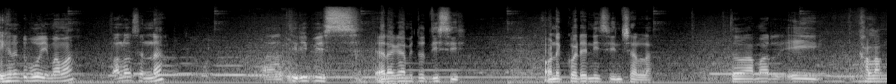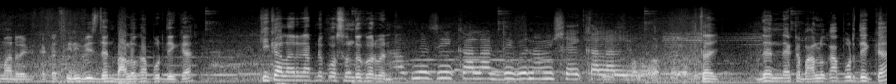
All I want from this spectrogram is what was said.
এখানে একটু বই মামা ভালো আছেন না? থ্রি পিস এর আগে আমি তো দিছি অনেক কয়টা নিছি ইনশাল্লাহ। তো আমার এই খালাম্মার একটা থ্রি পিস দেন ভালো কাপড় দেখা। কি কালারের আপনি পছন্দ করবেন? আপনি যে কালার দিবেন আমি সেই কালার নেব। তাই দেন একটা ভালো কাপড় দেখা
